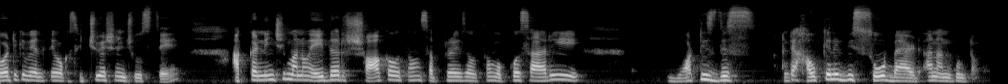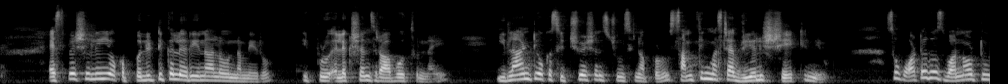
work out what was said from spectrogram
చోటికి వెళ్తే ఒక సిచ్యువేషన్ చూస్తే అక్కడి నుంచి మనం ఎయిదర్ షాక్ అవుతాం సర్ప్రైజ్ అవుతాం ఒక్కోసారి వాట్ ఈస్ దిస్ అంటే how can it be so bad అని అనుకుంటాం. ఎస్పెషలీ ఒక పొలిటికల్ ఎరీనాలో ఉన్న మీరు ఇప్పుడు ఎలక్షన్స్ రాబోతున్నాయి ఇలాంటి ఒక సిచ్యువేషన్స్ చూసినప్పుడు something must have really shake in you so what are those one or two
